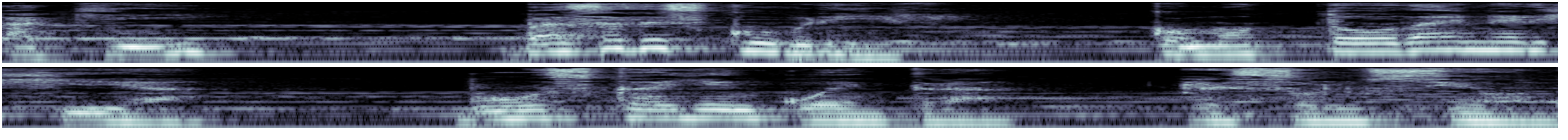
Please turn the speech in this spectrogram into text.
Aquí vas a descubrir cómo toda energía busca y encuentra resolución.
